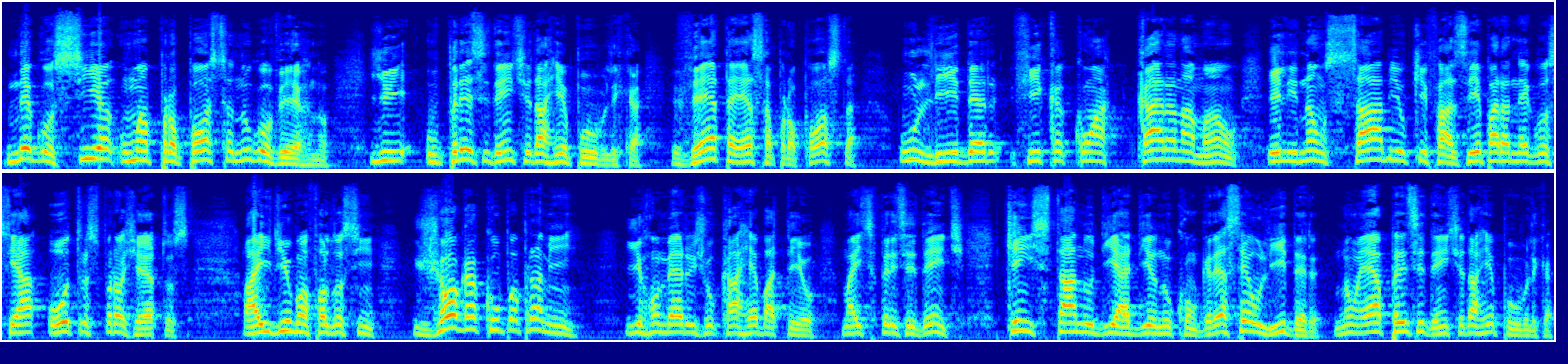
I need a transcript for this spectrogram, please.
negocia uma proposta no governo e o presidente da República veta essa proposta, o líder fica com a cara na mão. Ele não sabe o que fazer para negociar outros projetos. Aí Dilma falou assim: joga a culpa para mim. E Romero Jucá rebateu. Mas, presidente, quem está no dia a dia no Congresso é o líder, não é a presidente da República.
